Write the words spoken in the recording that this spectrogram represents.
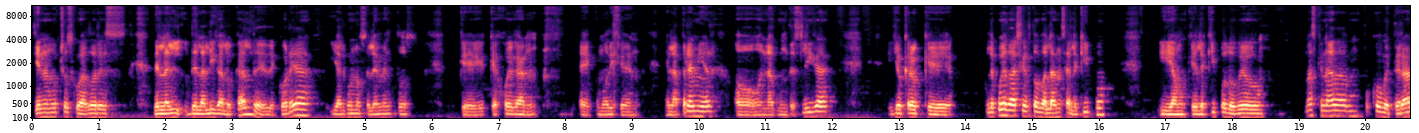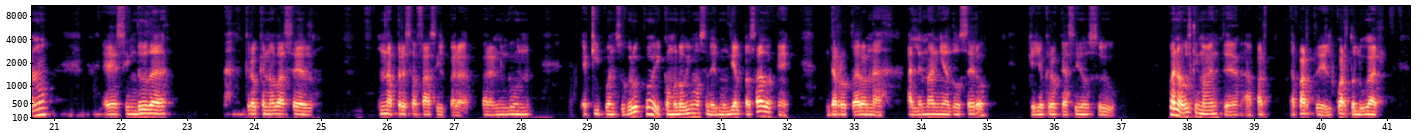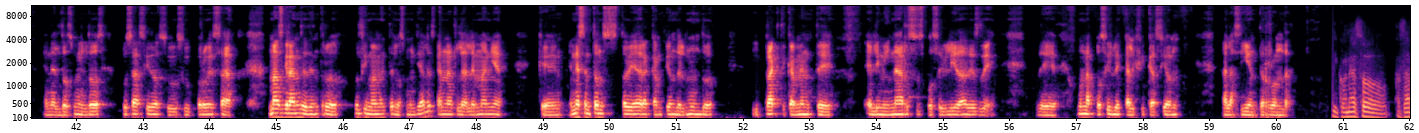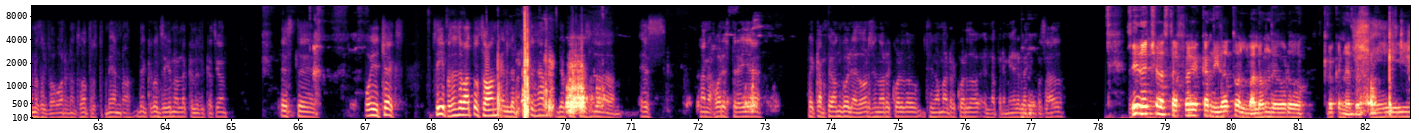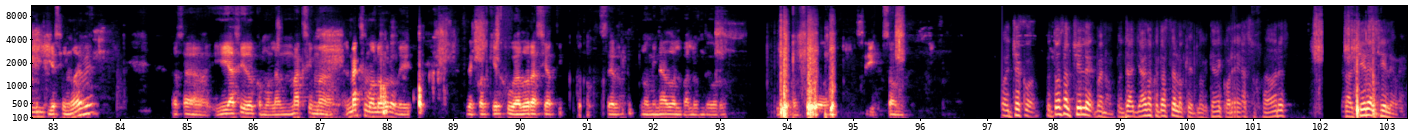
tienen muchos jugadores de la, de la liga local de, de, Corea y algunos elementos que, juegan, eh, como dije, en, la Premier o en la Bundesliga. Yo creo que le puede dar cierto balance al equipo y aunque el equipo lo veo más que nada un poco veterano, eh, sin duda creo que no va a ser una presa fácil para, para ningún equipo en su grupo y como lo vimos en el Mundial pasado que derrotaron a Alemania 2-0, que yo creo que ha sido su, bueno, últimamente, aparte, aparte del cuarto lugar en el 2002, pues ha sido su, su proeza más grande dentro, últimamente en los mundiales, ganarle a Alemania, que en ese entonces todavía era campeón del mundo, y prácticamente eliminar sus posibilidades de, de una posible calificación a la siguiente ronda. Y con eso hacernos el favor a nosotros también, ¿no? De que conseguirnos la calificación. Este, oye, Chex, sí, pues ese vato son el del Tottenham, yo creo que es la, es la mejor estrella, fue campeón goleador, si no recuerdo, si no mal recuerdo, en la Premier el año pasado. Sí, de hecho hasta fue candidato al Balón de Oro, creo que en el 2019. O sea, y ha sido como la máxima, el máximo logro de, de cualquier jugador asiático ser nominado al Balón de Oro. Y yo considero, sí, son. Oye, Checo, entonces al Chile, bueno, pues ya, ya nos contaste lo que, lo que tiene Corea, sus jugadores, pero al Chile, al Chile, güey.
